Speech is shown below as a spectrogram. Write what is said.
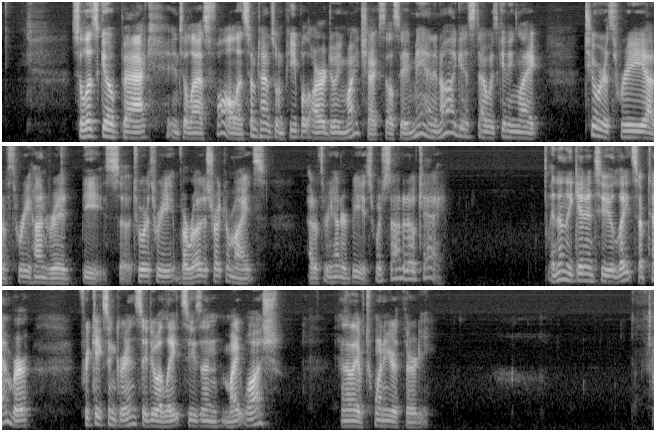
So let's go back into last fall. And sometimes when people are doing mite checks, they'll say, Man, in August I was getting like two or three out of 300 bees. So two or three Varroa destructor mites out of 300 bees, which sounded okay. And then they get into late September. For kicks and grins, they do a late season mite wash, and then they have 20 or 30.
